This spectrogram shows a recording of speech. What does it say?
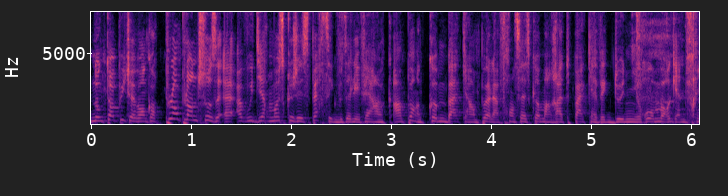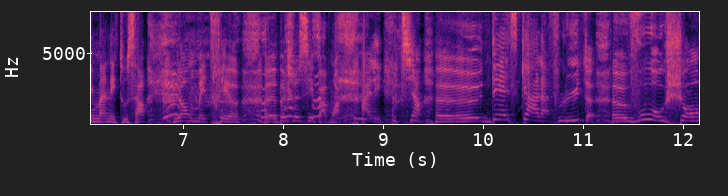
Donc tant pis, j'avais encore plein plein de choses à, à vous dire. Moi, ce que j'espère, c'est que vous allez faire un, un peu un comeback, un peu à la française, comme un rat pack avec De Niro, Morgan Freeman et tout ça. Là, on mettrait, euh, euh, ben, je sais pas moi. Allez, tiens, euh, DSK à la flûte, vous au chant,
